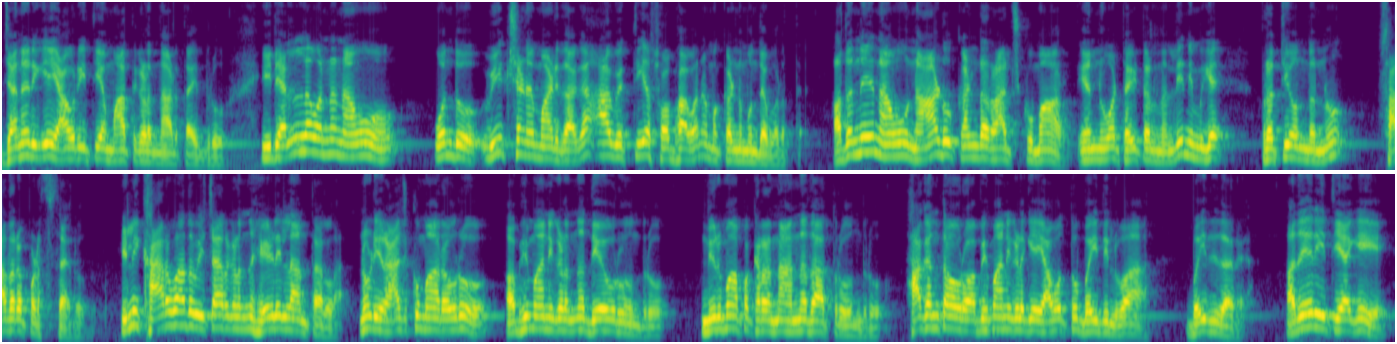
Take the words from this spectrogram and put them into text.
ಜನರಿಗೆ ಯಾವ ರೀತಿಯ ಮಾತುಗಳನ್ನು ಇದ್ರು? ಇದೆಲ್ಲವನ್ನು ನಾವು ಒಂದು ವೀಕ್ಷಣೆ ಮಾಡಿದಾಗ ಆ ವ್ಯಕ್ತಿಯ ಸ್ವಭಾವ ನಮ್ಮ ಕಣ್ಣು ಮುಂದೆ ಬರುತ್ತೆ. ಅದನ್ನೇ ನಾವು ನಾಡು ಕಂಡ ರಾಜ್ಕುಮಾರ್ ಎನ್ನುವ ಟೈಟಲ್ನಲ್ಲಿ ನಿಮಗೆ ಪ್ರತಿಯೊಂದನ್ನು ಸಾದರಪಡಿಸ್ತಾ ಇರೋದು. ಇಲ್ಲಿ ಖಾರವಾದ ವಿಚಾರಗಳನ್ನು ಹೇಳಿಲ್ಲ ಅಂತ ಅಲ್ಲ. ನೋಡಿ, ರಾಜ್ಕುಮಾರ್ ಅವರು ಅಭಿಮಾನಿಗಳನ್ನು ದೇವರು ಅಂದರು, ನಿರ್ಮಾಪಕರನ್ನು ಅನ್ನದಾತರು ಅಂದರು. ಹಾಗಂತ ಅವರು ಅಭಿಮಾನಿಗಳಿಗೆ ಯಾವತ್ತೂ ಬೈದಿಲ್ವಾ? ಬೈದಿದ್ದಾರೆ. ಅದೇ ರೀತಿಯಾಗಿ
